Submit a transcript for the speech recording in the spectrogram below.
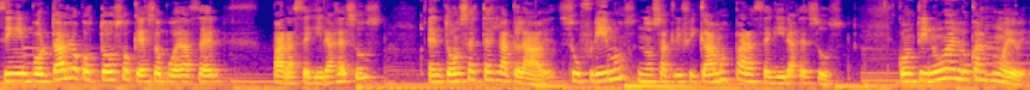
sin importar lo costoso que eso pueda ser para seguir a Jesús. Entonces esta es la clave. Sufrimos, nos sacrificamos para seguir a Jesús. Continúa en Lucas 9,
